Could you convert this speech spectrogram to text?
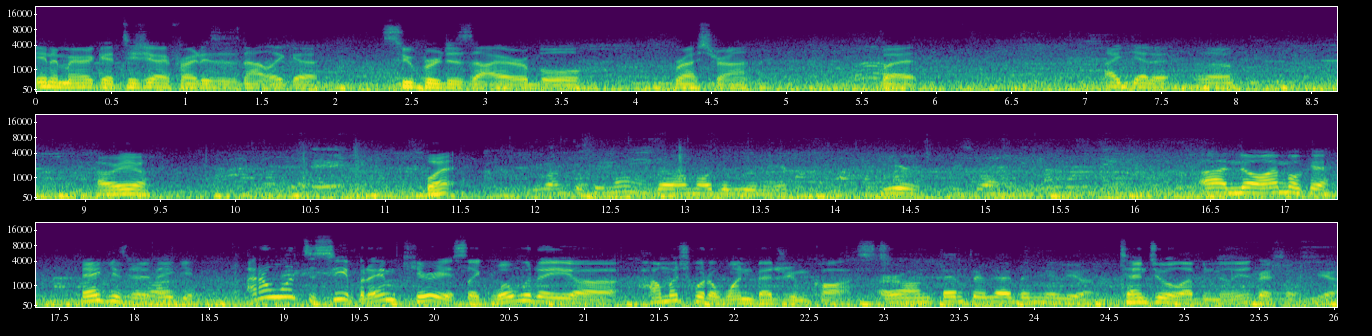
in America, TGI Fridays is not like a super desirable restaurant, but I get it. Hello. How are you? What? You want to see mo the model unit? Here, this one. Uh, no, I'm okay. Thank you, sir. Thank you. I don't want to see it, but I am curious. Like, what would a, uh, how much would a one bedroom cost? Around 10 to 11 million 10 to 11 million? pesos, yeah.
